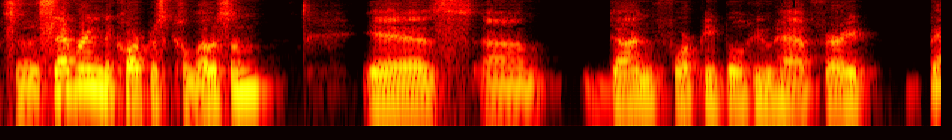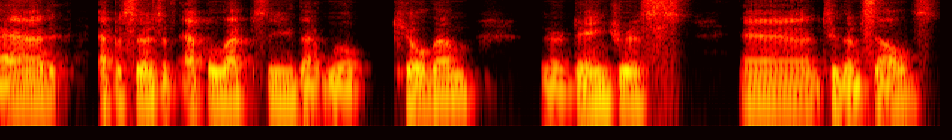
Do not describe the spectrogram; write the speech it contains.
So severing the corpus callosum is um, done for people who have very bad episodes of epilepsy that will kill them. They're dangerous and to themselves.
